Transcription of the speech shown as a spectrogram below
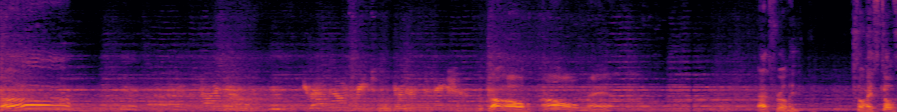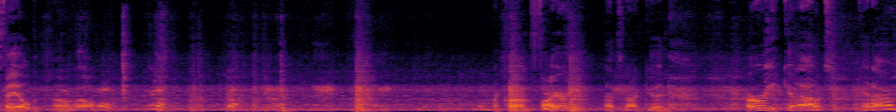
Ah! Destination. Uh oh. Oh man. That's really. So I still failed? Oh well. My car on fire? That's not good. Hurry, get out! Get out!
